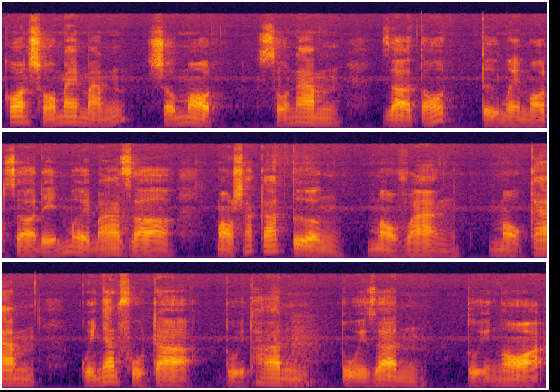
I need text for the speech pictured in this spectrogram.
con số may mắn số 1, số 5, giờ tốt từ 11 giờ đến 13 giờ, màu sắc cát tường, màu vàng, màu cam, quý nhân phù trợ, tuổi thân, tuổi dần, tuổi ngọ.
